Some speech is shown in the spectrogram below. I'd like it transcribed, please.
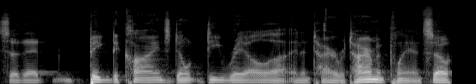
so that big declines don't derail uh, an entire retirement plan. So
